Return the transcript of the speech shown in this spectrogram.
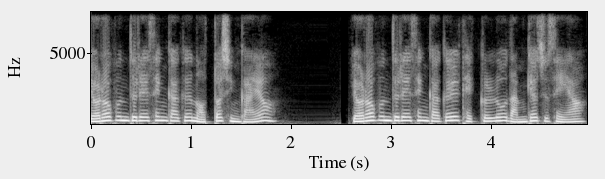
여러분들의 생각은 어떠신가요? 여러분들의 생각을 댓글로 남겨주세요.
